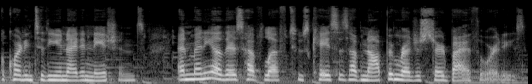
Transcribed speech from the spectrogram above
according to the United Nations, and many others have left whose cases have not been registered by authorities.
